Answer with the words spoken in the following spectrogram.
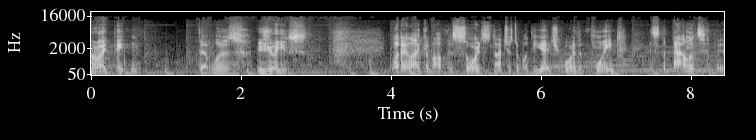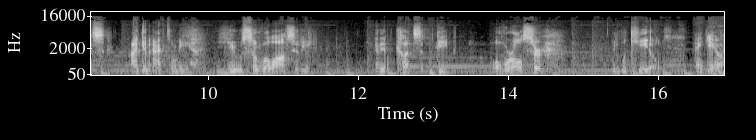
All right, Peyton. That was joyeuse. What I like about this sword is not just about the edge or the point, it's the balance in this. I can actually use some velocity and it cuts deep. Overall, sir, it will kill. Thank you.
